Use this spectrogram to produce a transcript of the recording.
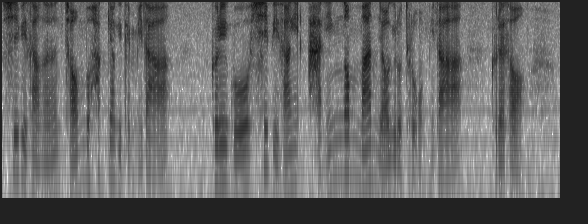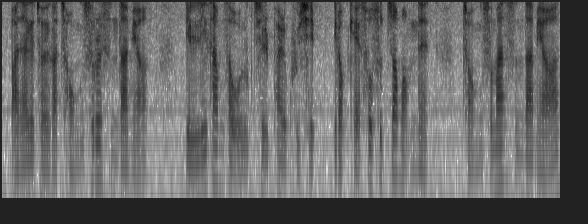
10 이상은 전부 합격이 됩니다. 그리고 10 이상이 아닌 것만 여기로 들어옵니다. 그래서 만약에 저희가 정수를 쓴다면 1, 2, 3, 4, 5, 6, 7, 8, 9, 10 이렇게 소수점 없는 정수만 쓴다면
